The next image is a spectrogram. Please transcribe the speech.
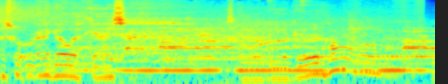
That's what we're gonna go with, guys. It's gonna be a good haul.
